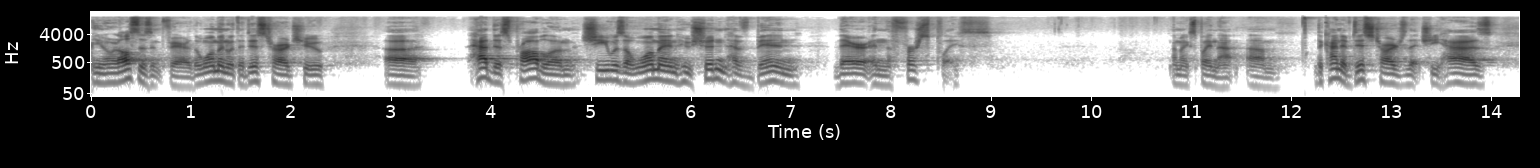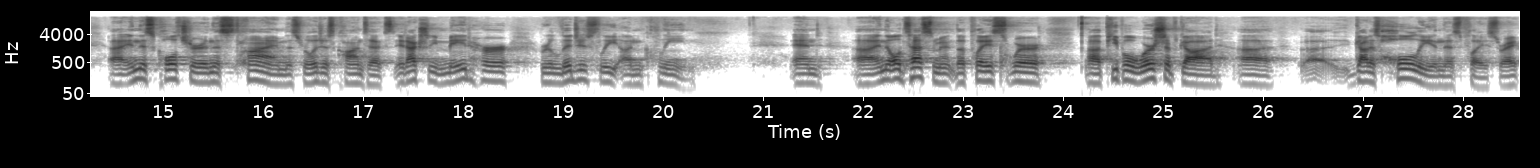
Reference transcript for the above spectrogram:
You know what else isn't fair? The woman with the discharge who uh, had this problem, she was a woman who shouldn't have been there in the first place. I'm going to explain that. Um, the kind of discharge that she has uh, in this culture, in this time, this religious context, it actually made her religiously unclean. And uh, in the Old Testament, the place where uh, people worship God, uh, uh God is holy in this place, right?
